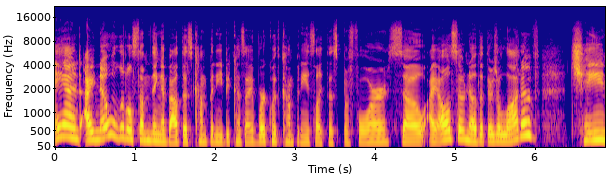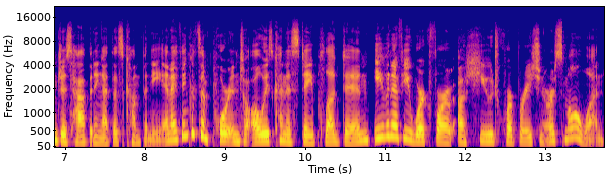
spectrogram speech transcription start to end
And I know a little something about this company because I've worked with companies like this before. So I also know that there's a lot of changes happening at this company. And I think it's important to always kind of stay plugged in, even if you work for a huge corporation or a small one.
